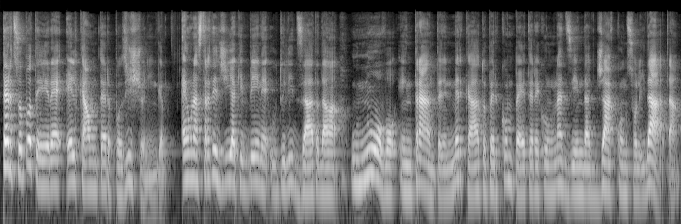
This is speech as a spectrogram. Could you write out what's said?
Terzo potere è il counter positioning. È una strategia che viene utilizzata da un nuovo entrante nel mercato per competere con un'azienda già consolidata.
